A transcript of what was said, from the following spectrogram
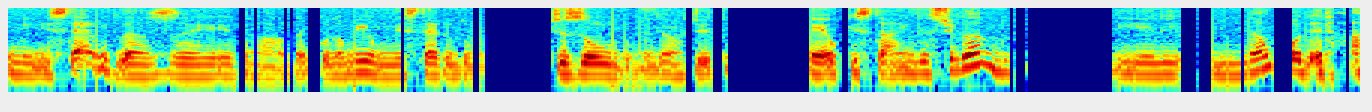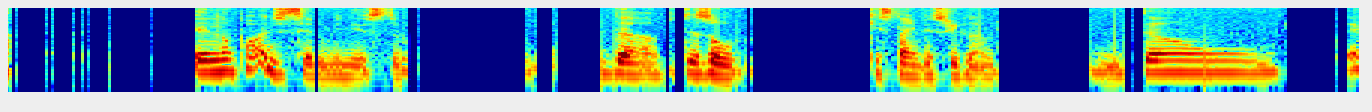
o Ministério das, é, da, da Economia, o Ministério do Tesouro, melhor dito, é o que está investigando. E ele não poderá, ele não pode ser o ministro da, do Tesouro que está investigando. Então, é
